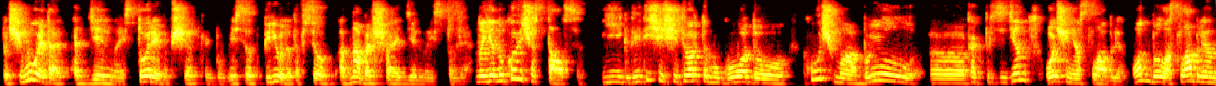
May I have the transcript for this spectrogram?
Почему это отдельная история вообще, как бы весь этот период, это все одна большая отдельная история. Но Янукович остался. И к 2004 году Кучма был э, как президент очень ослаблен. Он был ослаблен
